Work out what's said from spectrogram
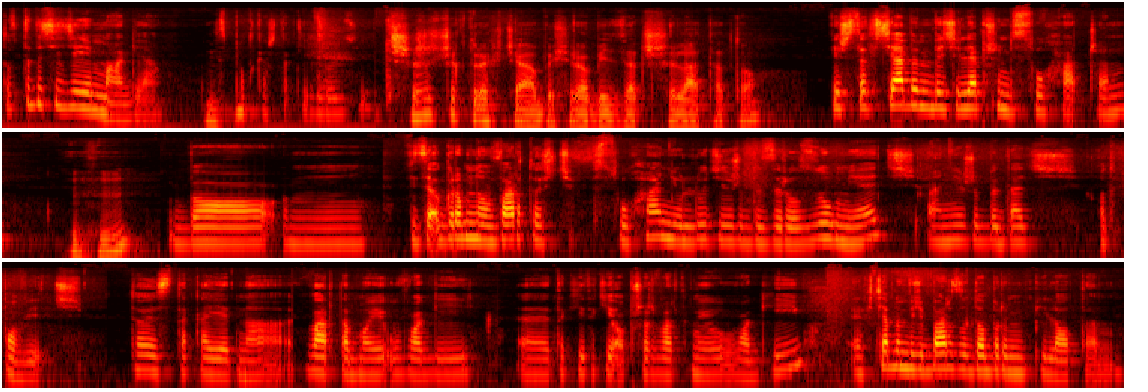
To wtedy się dzieje magia. Mhm. Spotkasz takich ludzi. Trzy rzeczy, które chciałabyś robić za trzy lata to? Wiesz co, chciałabym być lepszym słuchaczem, Mhm. bo mm, widzę ogromną wartość w słuchaniu ludzi, żeby zrozumieć, a nie żeby dać odpowiedź. To jest taka jedna warta mojej uwagi, e, taki, taki obszar warty mojej uwagi. E, Chciałabym być bardzo dobrym pilotem.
